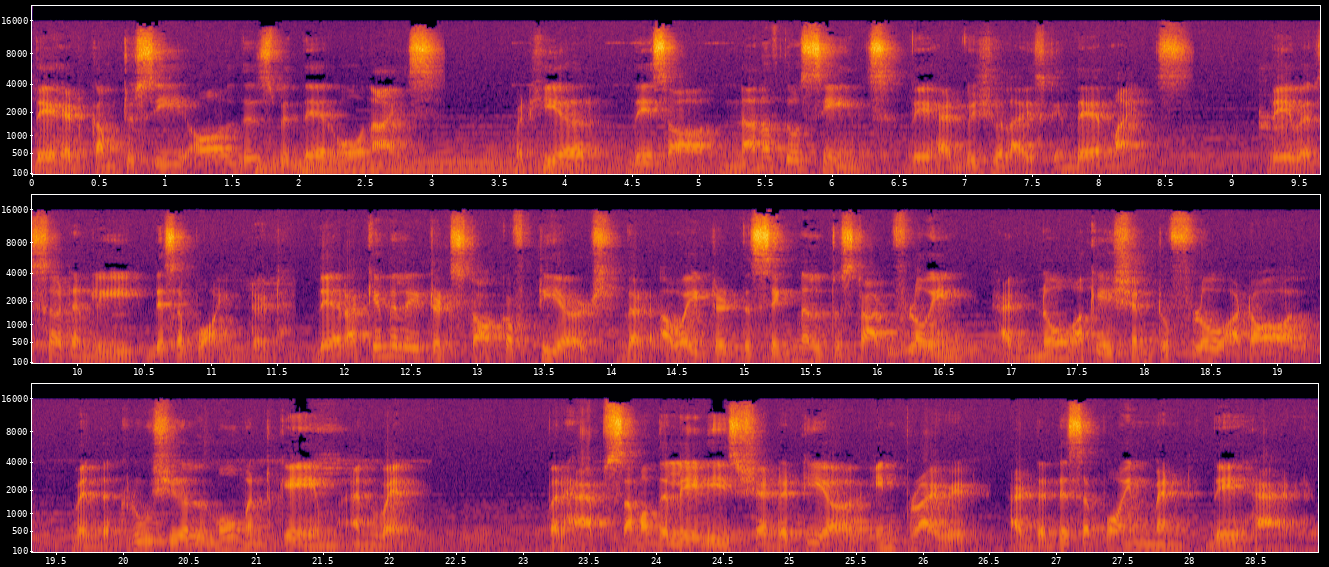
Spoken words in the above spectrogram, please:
they had come to see all this with their own eyes. But here they saw none of those scenes they had visualized in their minds. They were certainly disappointed. Their accumulated stock of tears that awaited the signal to start flowing had no occasion to flow at all when the crucial moment came and went. Perhaps some of the ladies shed a tear in private at the disappointment they had.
